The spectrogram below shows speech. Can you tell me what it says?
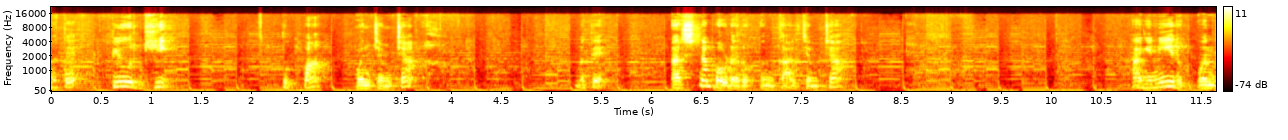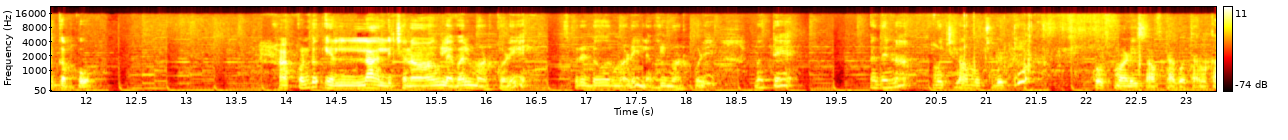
ಮತ್ತು ಪ್ಯೂರ್ ಘೀ ತುಪ್ಪ ಒಂದು ಚಮಚ. ಮತ್ತು ಅರಿಶಿನ ಪೌಡರು ಒಂದು ಕಾಲು ಚಮಚ. ಹಾಗೆ ನೀರು ಒಂದು ಕಪ್ಪು. ಹಾಕ್ಕೊಂಡು ಎಲ್ಲ ಅಲ್ಲಿ ಚೆನ್ನಾಗಿ ಲೆವೆಲ್ ಮಾಡ್ಕೊಳ್ಳಿ. ಸ್ಪ್ರೆಡ್ ಓವರ್ ಮಾಡಿ ಲೆವೆಲ್ ಮಾಡ್ಕೊಳ್ಳಿ. ಮತ್ತು ಅದನ್ನು ಮುಚ್ಚಳ ಮುಚ್ಚಿಬಿಟ್ಟು ಕುಕ್ ಮಾಡಿ ಸಾಫ್ಟ್ ಆಗೋ ತನಕ.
